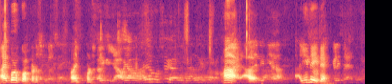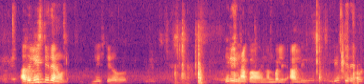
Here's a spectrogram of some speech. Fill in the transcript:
ಆಯ್ತು ಕೊಡ್ ಆಯ್ತು ಕೊಡಿಸ್ತೀವಿ ಹಾ ಇದೆ ಇದೆ. ಅದು ಲೀಸ್ಟ್ ಇದೆ ನೋಡಿ. ಲೀಸ್ಟ್ ಇಲ್ಲಿ ನಾಲ್ಕು ನನ್ನ ಬಳಿ ಅಲ್ಲಿ ಲೀಸ್ಟ್ ಇದೆ ನೋಡಿ.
